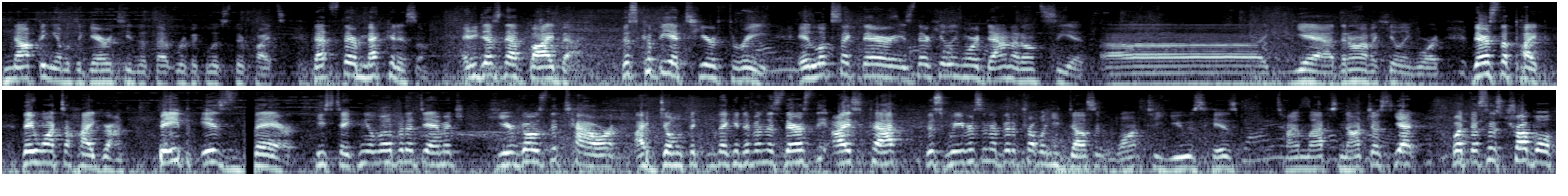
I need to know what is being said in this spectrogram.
not being able to guarantee that that Rubik lives through fights. That's their mechanism, and he doesn't have buyback. This could be a tier 3. It looks like there, is their healing ward down? I don't see it. Uh, yeah, they don't have a healing ward. There's the pipe. They want to high ground. Bape is there. He's taking a little bit of damage. Here goes the tower. I don't think that they can defend this. There's the ice path. This Weaver's in a bit of trouble. He doesn't want to use his time lapse, not just yet, but this is trouble.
